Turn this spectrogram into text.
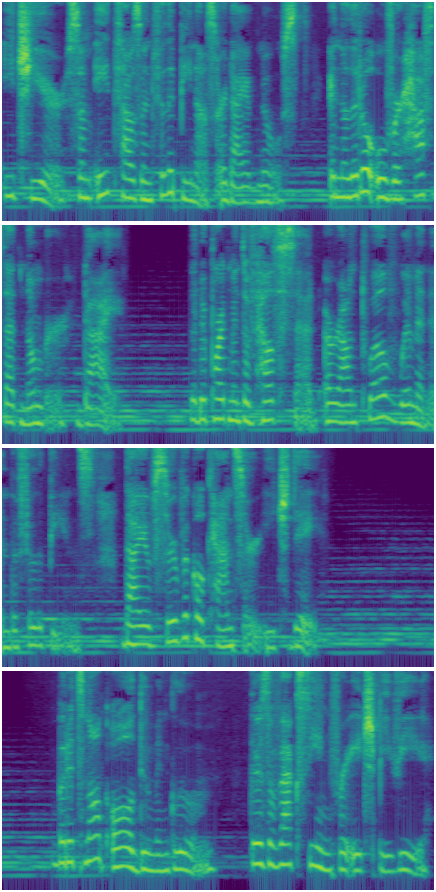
Each year, some 8,000 Filipinas are diagnosed, and a little over half that number die. The Department of Health said around 12 women in the Philippines die of cervical cancer each day. But it's not all doom and gloom. There's a vaccine for HPV,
